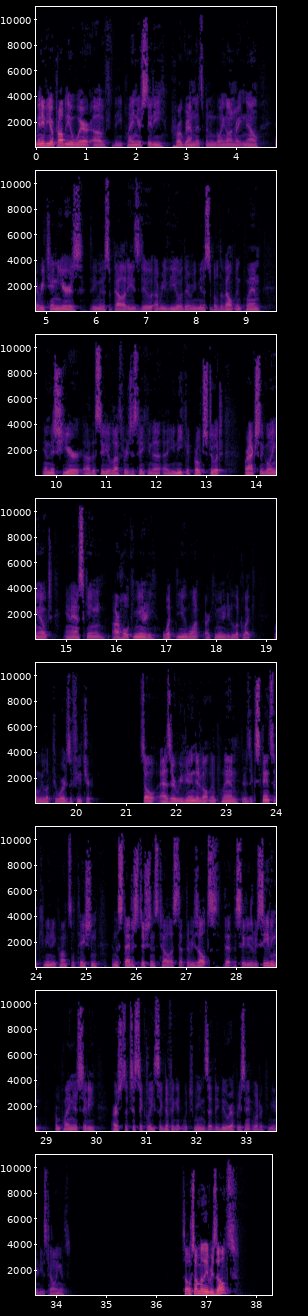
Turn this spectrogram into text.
Many of you are probably aware of the Plan Your City program that's been going on right now. Every 10 years, the municipalities do a review of their municipal development plan. And this year, uh, the city of Lethbridge is taking a, a, unique approach to it. We're actually going out and asking our whole community, what do you want our community to look like when we look towards the future? So, as they're reviewing the development plan, there's extensive community consultation, and the statisticians tell us that the results that the city is receiving from Plan Your City are statistically significant, which means that they do represent what our community is telling us. So, some of the results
